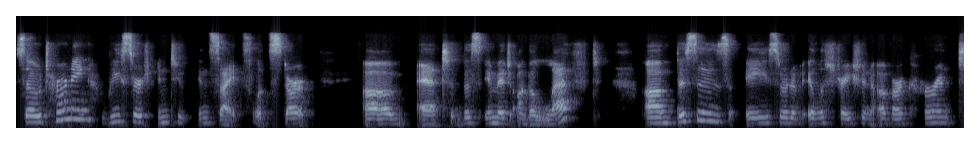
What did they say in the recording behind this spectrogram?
So turning research into insights, let's start um, at this image on the left. Um, this is a sort of illustration of our current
